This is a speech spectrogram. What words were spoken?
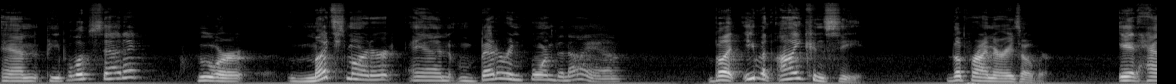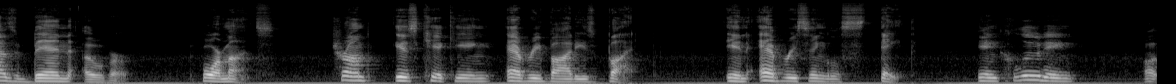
and people have said it who are much smarter and better informed than I am, but even I can see the primary is over. It has been over for months. Trump is kicking everybody's butt in every single state, including uh,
